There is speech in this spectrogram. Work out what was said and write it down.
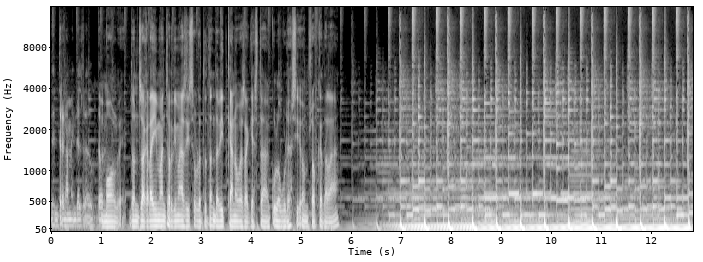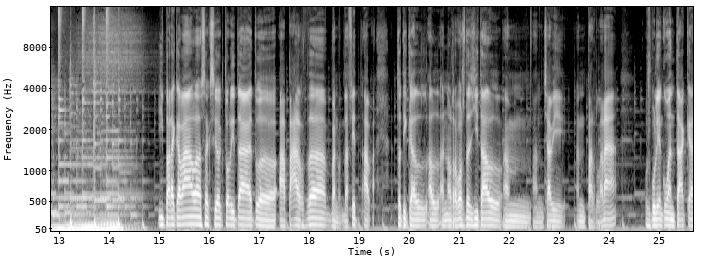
d'entrenament del traductor. Molt bé. Doncs agraïm a en Jordi Mas i sobretot a en David Cànovas aquesta col·laboració amb Softcatalà. I per acabar la secció d'actualitat, eh, a part de... Bueno, de fet, a, tot i que el, el, en el rebost digital en, en Xavi en parlarà, us volíem comentar que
